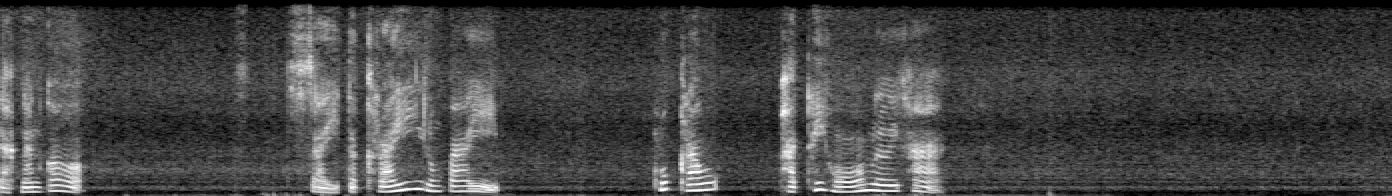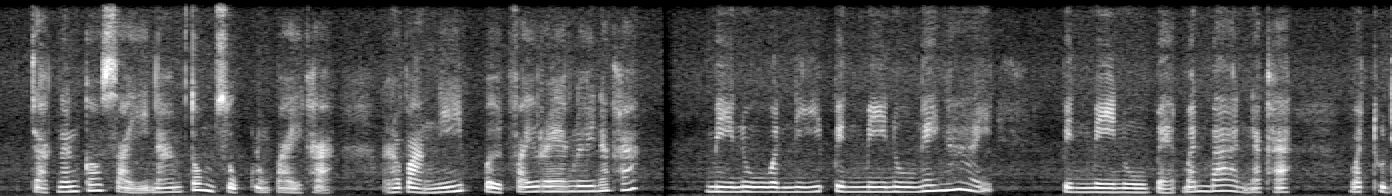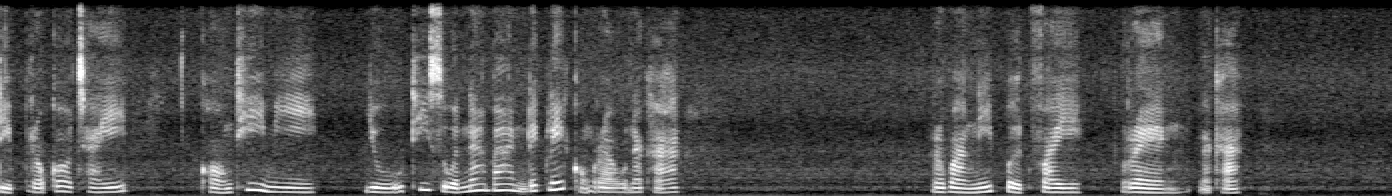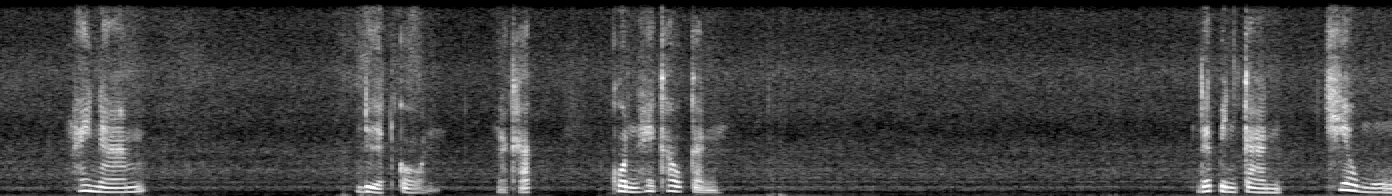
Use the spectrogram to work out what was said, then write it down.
จากนั้นก็ ใส่ตะไคร้ลงไปคลุกเคล้าผัดให้หอมเลยค่ะ จากนั้นก็ใส่น้ำต้มสุกลงไปค่ะ ระหว่างนี้เปิดไฟแรงเลยนะคะ เมนูวันนี้เป็นเมนูง่ายๆ เป็นเมนูแบบบ้านๆนะคะ วัตถุดิบเราก็ใช้ของที่มีอยู่ที่สวนหน้าบ้านเล็กๆของเรานะคะ ระหว่างนี้เปิดไฟแรงนะคะ ให้น้ำ เดือดก่อนนะคะ คนให้เข้ากันได้เป็นการเคี่ยวหมู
